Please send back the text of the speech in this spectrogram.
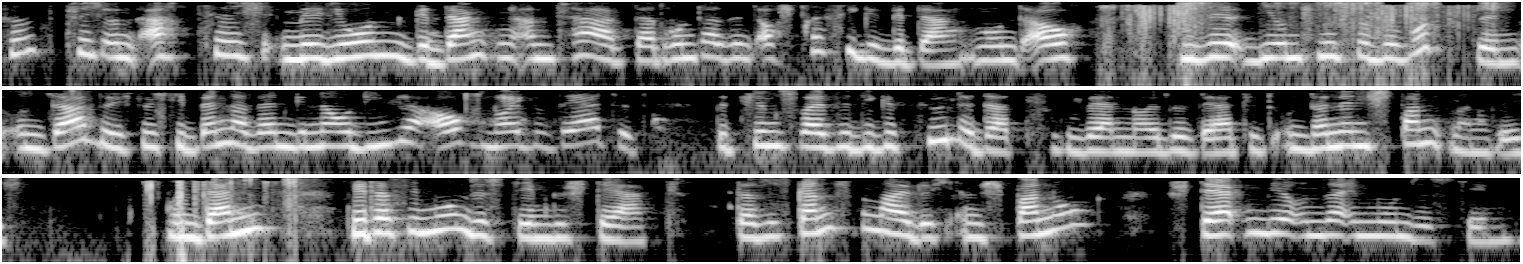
50 und 80 Millionen Gedanken am Tag. Darunter sind auch stressige Gedanken und auch die, wir, die uns nicht so bewusst sind. Und dadurch, durch die Bänder, werden genau diese auch neu bewertet, beziehungsweise die Gefühle dazu werden neu bewertet. Und dann entspannt man sich. Und dann wird das Immunsystem gestärkt. Das ist ganz normal. Durch Entspannung stärken wir unser Immunsystem.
